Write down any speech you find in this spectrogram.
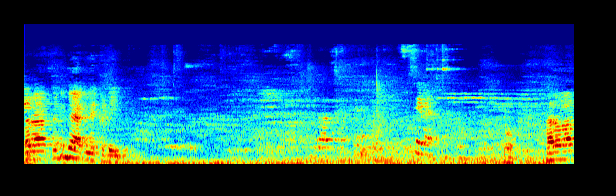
తర్వాత బ్యాక్ నెక్ డీప్ తర్వాత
